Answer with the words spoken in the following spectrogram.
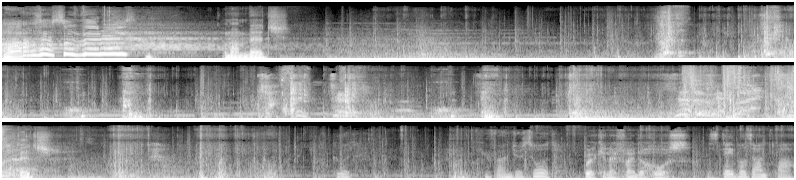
Oh, that's so badass. Come on, bitch. Bitch. Good. You found your sword. Where can I find a horse? The stable's aren't far.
